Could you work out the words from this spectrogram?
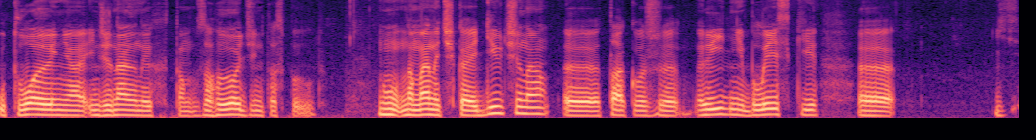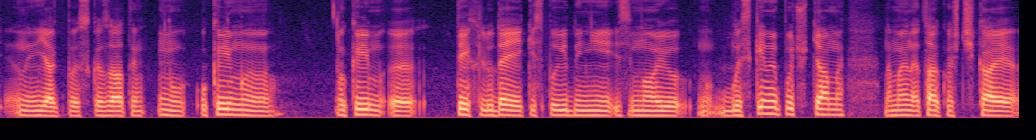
утворення інженерних там, загороджень та споруд. Ну, на мене чекає дівчина, е, також рідні, близькі. Е, як би сказати, ну, окрім, е, окрім е, тих людей, які споріднені зі мною ну, близькими почуттями, на мене також чекає,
